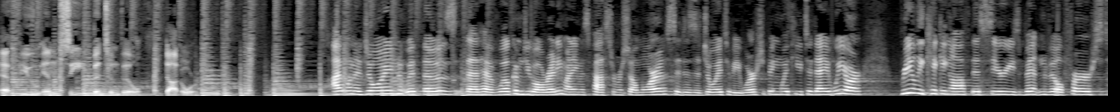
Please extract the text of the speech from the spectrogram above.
fumcbentonville.org. I want to join with those that have welcomed you already. My name is Pastor Michelle Morris. It is a joy to be worshiping with you today. We are really kicking off this series, Bentonville First,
